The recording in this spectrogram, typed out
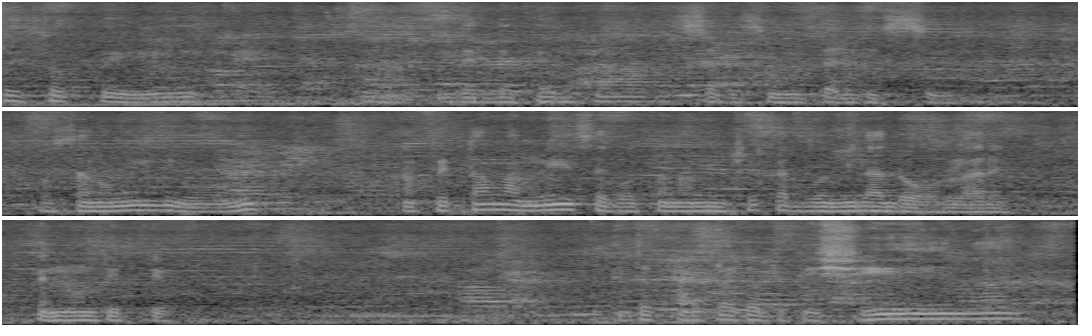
Questo qui ha delle penthouse che sono bellissime. Costano milioni. Affittarlo a mese costano all'incirca 2000 dollari, se non di più. Ed è completo di piscina.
